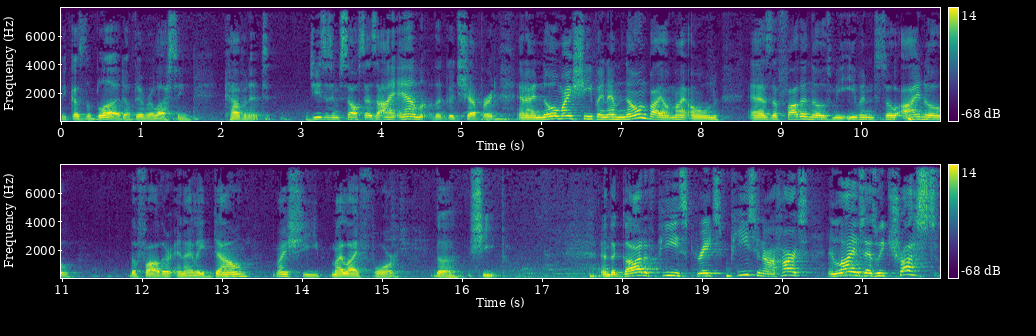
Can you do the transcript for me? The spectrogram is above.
because the blood of the everlasting covenant. Jesus himself says, I am the good shepherd, and I know my sheep and am known by my own, as the Father knows me, even so I know the Father, and I lay down my sheep, my life for the sheep. And the God of peace creates peace in our hearts and lives as we trust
